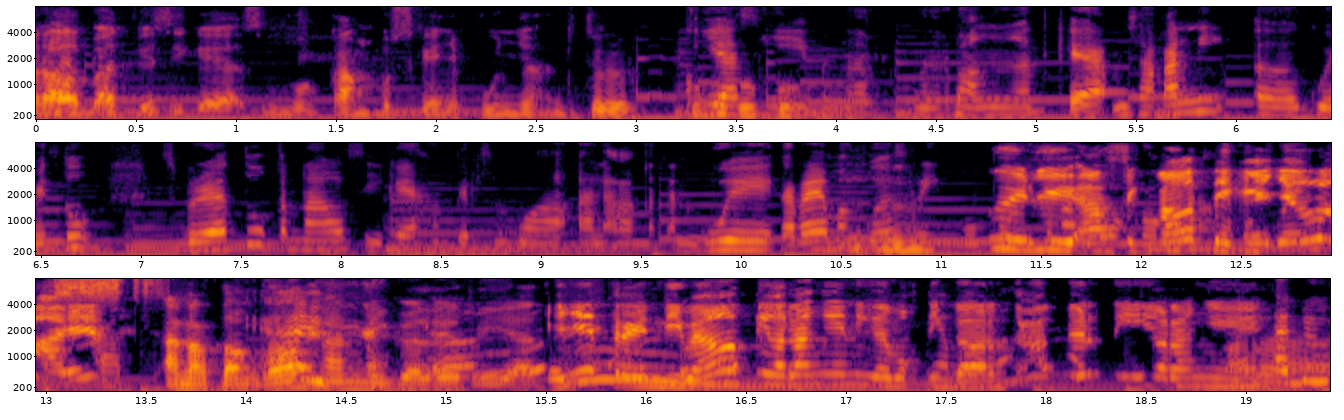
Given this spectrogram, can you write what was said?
general banget gak sih kayak semua kampus kayaknya punya gitu loh Iya kupu-kupu. sih bener bener banget kayak misalkan nih eh, gue tuh sebenarnya tuh kenal sih kayak hampir semua anak angkatan gue karena emang gue Mm-mm. sering ngumpul Wih, di asik banget deh kayaknya lu, Ayah. Anak tongkrongan nih gue Ya. lihat-lihat. Kayaknya trendy banget nih orangnya nih gak mau ketinggalan kabar nih orangnya. Parah. Aduh.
